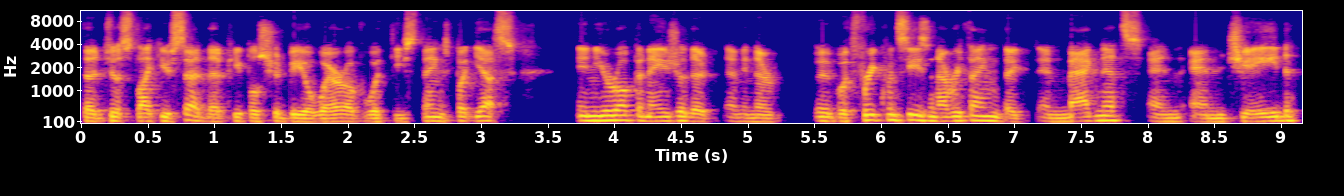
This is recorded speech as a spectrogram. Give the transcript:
that just like you said, that people should be aware of with these things. But yes, in Europe and Asia, they're, I mean, they're with frequencies and everything they, and magnets and, and jade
